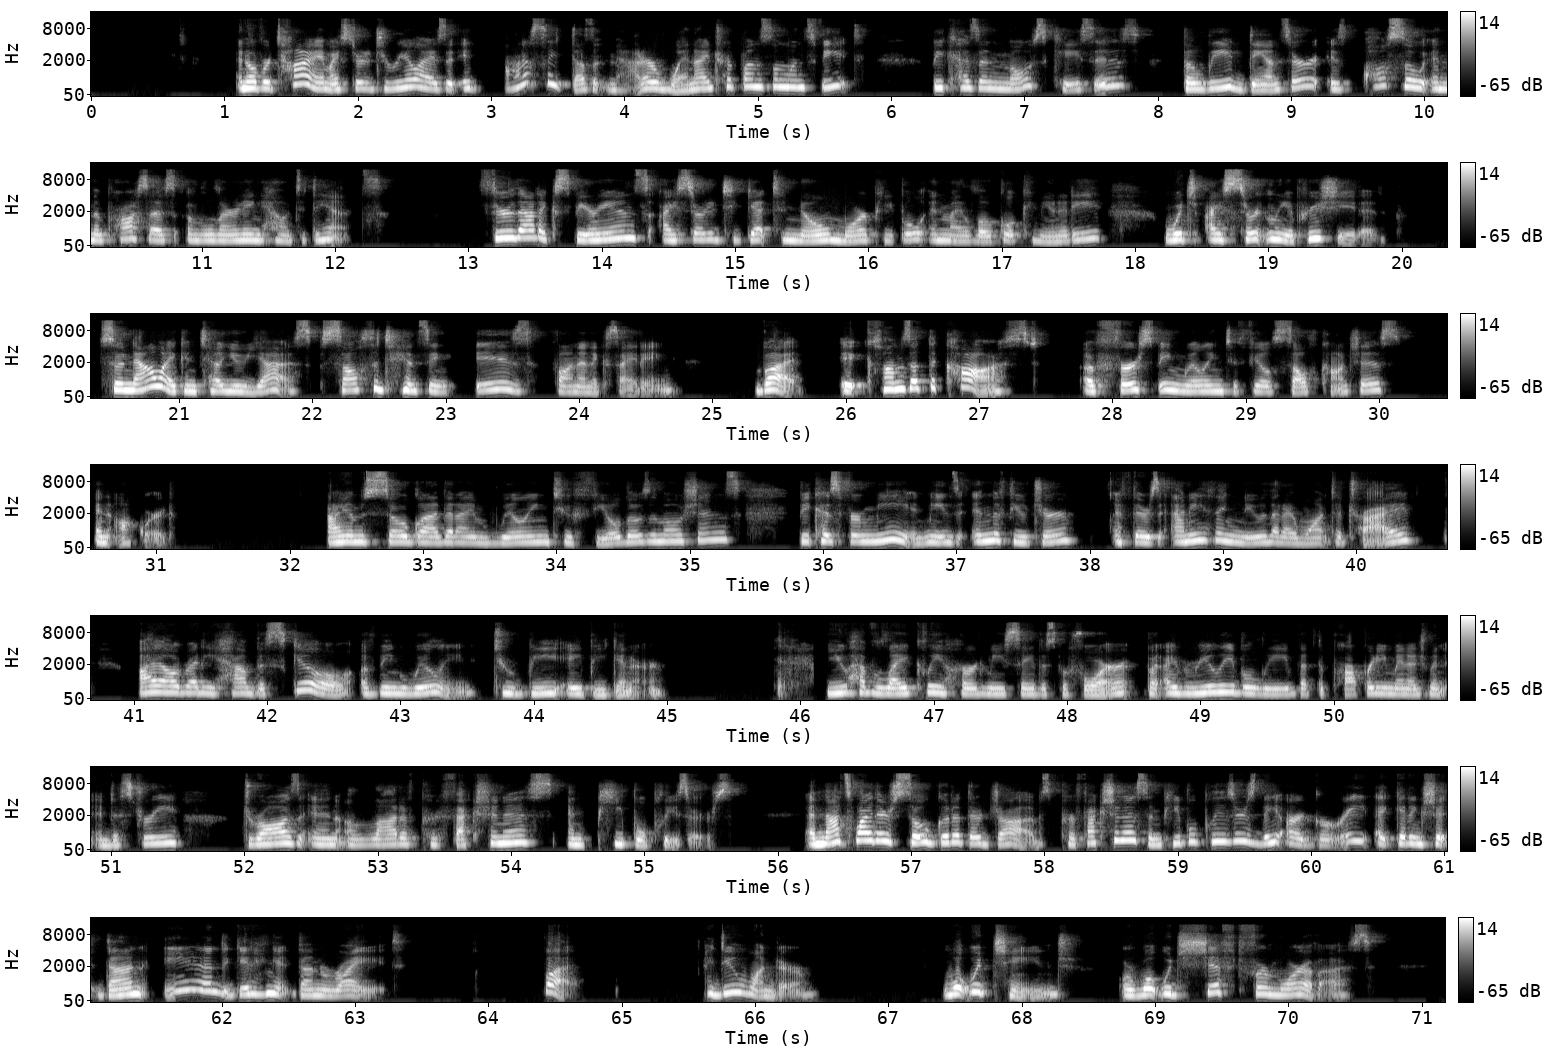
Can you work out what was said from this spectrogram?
And over time, I started to realize that it honestly doesn't matter when I trip on someone's feet, because in most cases, the lead dancer is also in the process of learning how to dance. Through that experience, I started to get to know more people in my local community, which I certainly appreciated. So now I can tell you yes, salsa dancing is fun and exciting, but it comes at the cost of first being willing to feel self conscious and awkward. I am so glad that I am willing to feel those emotions because for me, it means in the future, if there's anything new that I want to try, I already have the skill of being willing to be a beginner. You have likely heard me say this before, but I really believe that the property management industry draws in a lot of perfectionists and people pleasers. And that's why they're so good at their jobs. Perfectionists and people pleasers, they are great at getting shit done and getting it done right. But I do wonder what would change or what would shift for more of us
